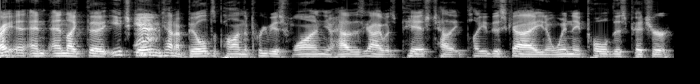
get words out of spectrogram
right? And and, and like the each game yeah. kind of builds upon the previous one. You know how this guy was pitched, how they played this guy. You know when they pulled this pitcher,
